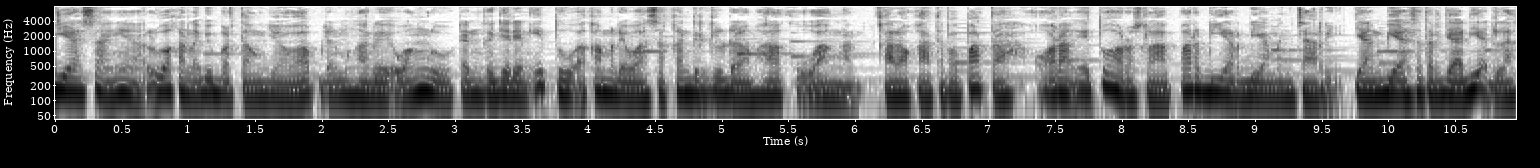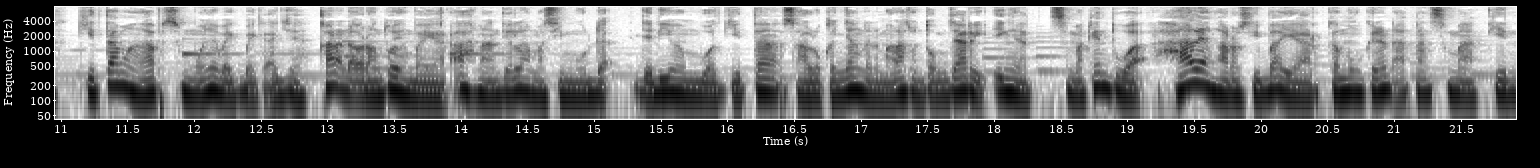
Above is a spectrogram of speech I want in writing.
biasanya lu akan lebih bertanggung jawab dan menghargai uang lu dan kejadian itu akan mendewasakan diri lu dalam hal keuangan. Kalau kata pepatah, orang itu harus lapar biar dia mencari. Yang biasa terjadi adalah kita menganggap semuanya baik-baik aja. Kan ada orang tua yang bayar, ah nantilah masih muda. Jadi membuat kita selalu kenyang dan malas untuk mencari. Ingat, semakin tua, hal yang harus dibayar kemungkinan akan semakin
